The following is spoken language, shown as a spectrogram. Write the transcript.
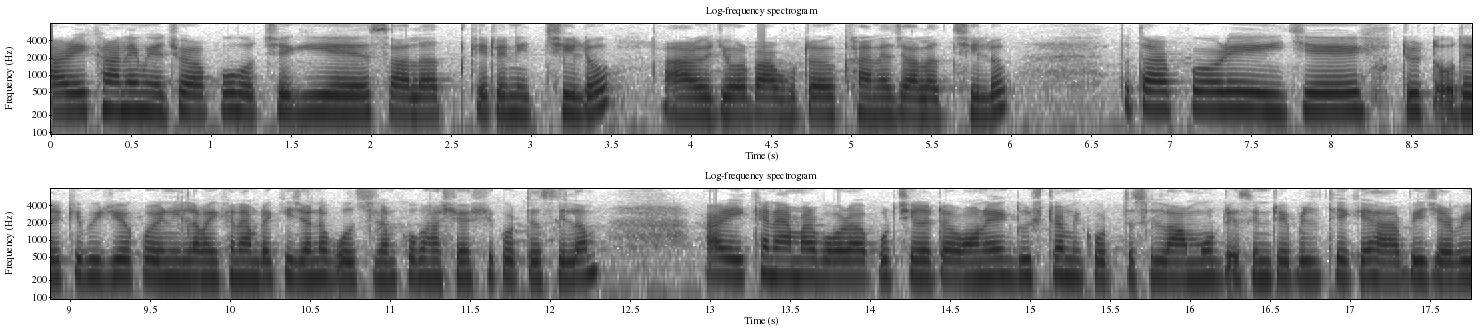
আর এখানে মেজো আপু হচ্ছে গিয়ে সালাদ কেটে নিচ্ছিল। আর ওই যে ওর বাবুটা ওখানে জ্বালাচ্ছিল। তো তারপরে এই যে একটু ওদেরকে ভিডিও করে নিলাম। এখানে আমরা কি যেন বলছিলাম, খুব হাসি হাসি করতেছিলাম। আর এখানে আমার বড় আপুর ছেলেটা অনেক দুষ্টামি করতেছিল। আম্মুর ড্রেসিং টেবিল থেকে হাবি জাবি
